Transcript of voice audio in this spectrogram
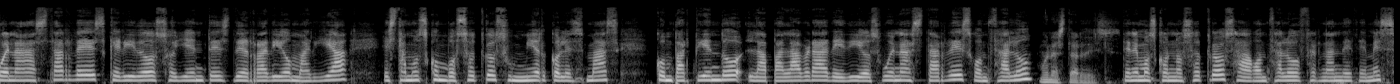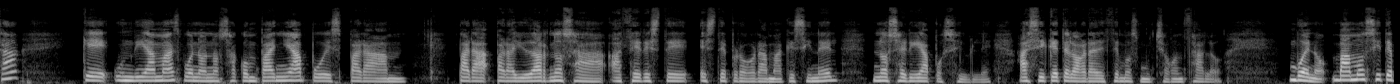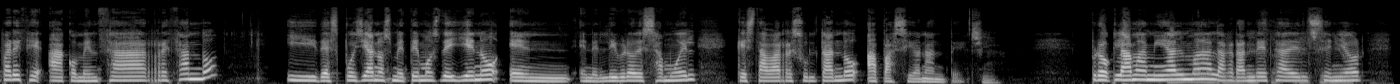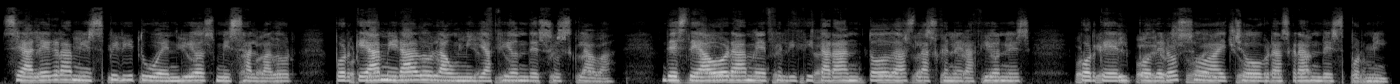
Buenas tardes, queridos oyentes de Radio María. Estamos con vosotros un miércoles más compartiendo la palabra de Dios. Buenas tardes, Gonzalo. Buenas tardes. Tenemos con nosotros a Gonzalo Fernández de Mesa, que un día más, bueno, nos acompaña pues para para, para, ayudarnos a, hacer este, este programa, que sin él no sería posible. Así que te lo agradecemos mucho, Gonzalo. Bueno, vamos, si te parece, a comenzar rezando y después ya nos metemos de lleno en, en el libro de Samuel que estaba resultando apasionante. Sí. Proclama mi alma la grandeza del Señor, se alegra mi espíritu en Dios mi Salvador, porque ha mirado la humillación de su esclava. Desde ahora me felicitarán todas las generaciones, porque el poderoso ha hecho obras grandes por mí.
